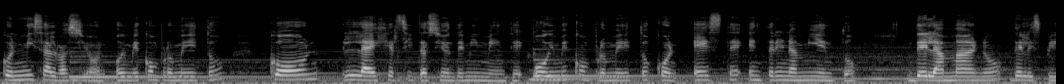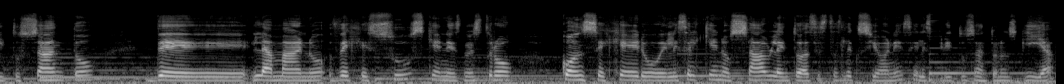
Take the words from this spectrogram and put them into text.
con mi salvación. Hoy me comprometo con la ejercitación de mi mente. Hoy me comprometo con este entrenamiento de la mano del Espíritu Santo, de la mano de Jesús, quien es nuestro consejero. Él es el que nos habla en todas estas lecciones. El Espíritu Santo nos guía.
